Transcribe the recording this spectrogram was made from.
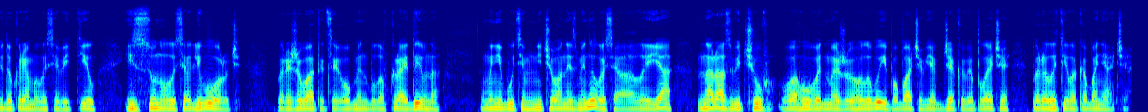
відокремилися від тіл і зсунулися ліворуч. Переживати цей обмін було вкрай дивно. У мені буцім нічого не змінилося, але я нараз відчув вагу ведмежої голови і побачив, як Джекові плечі перелетіла кабаняча.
